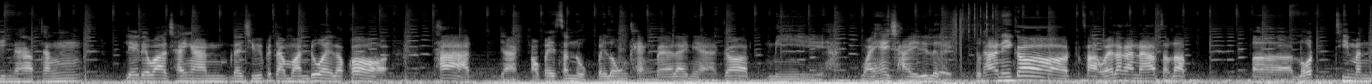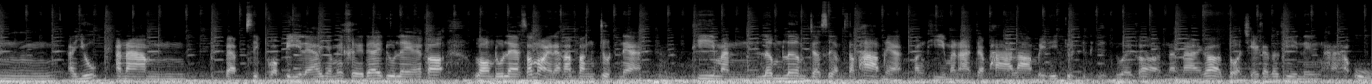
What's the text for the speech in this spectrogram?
ริง ๆนะครับ ทั้งเรียกได้ว่าใช้งานในชีวิตประจำวันด้วย แล้วก็ถ้าอยากเอาไปสนุกไปลงแข่งไปอะไรเนี่ย ก็มีไว้ให้ใช้ได้เลย สุดท้ายนี้ก็ฝากไว้แล้วกันนะครับสำหรับรถที่มันอายุอานาม แบบ 10 กว่าปีแล้วยังไม่เคยได้ดูแลก็ลองดูแลสักหน่อยนะครับ บางจุดเนี่ยที่มันเริ่มเริ่มจะเสื่อมสภาพเนี่ย บางทีมันอาจจะพาลามไปที่จุดอื่นๆด้วยก็นานๆ ก็ตรวจเช็คกันสักทีนึงหาอู่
